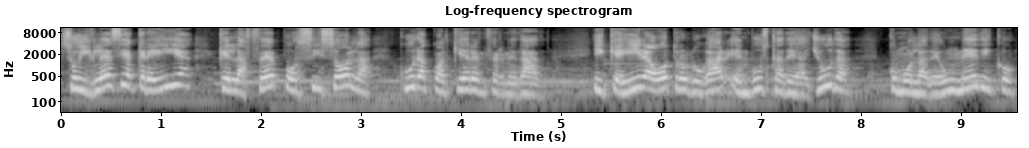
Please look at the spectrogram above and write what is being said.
Su iglesia creía que la fe por sí sola cura cualquier enfermedad y que ir a otro lugar en busca de ayuda, como la de un médico,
